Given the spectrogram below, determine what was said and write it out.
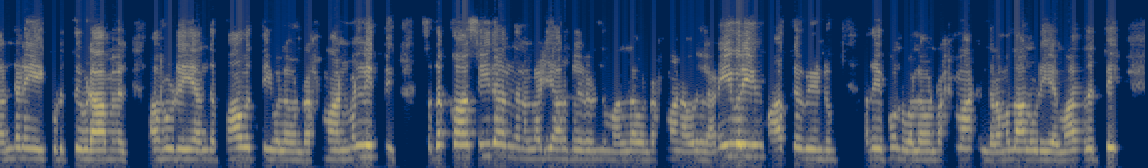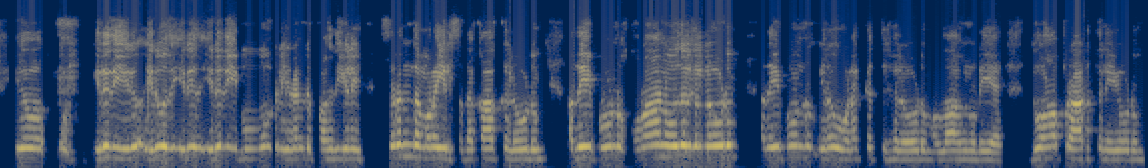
தண்டனையை கொடுத்து விடாமல் அவருடைய அந்த பாவத்தை வல்லவன் ரஹ்மான் மன்னித்து சதக்கா செய்த அந்த நல்லடியார்களிலிருந்தும் வல்லவன் ரஹ்மான் அவர்கள் அனைவரையும் ஆக்க வேண்டும். அதே போன்று வல்லவன் ரஹ்மான் இந்த ரமதானுடைய மாதத்தை இறுதி இருபது இறுதி மூன்றில் இரண்டு பகுதிகளை சிறந்த முறையில் சதகாக்களோடும் அதே போன்று குரான் ஓதல்களோடும் அதே போன்றும் இரவு வணக்கத்துகளோடும் அல்லாஹினுடைய துவா பிரார்த்தனையோடும்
